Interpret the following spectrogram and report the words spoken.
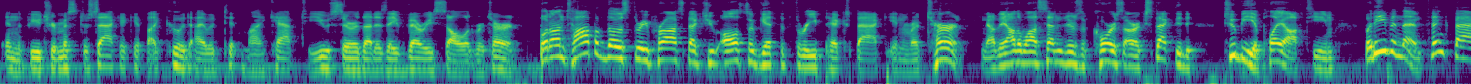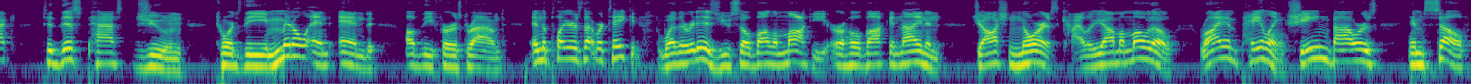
in the future. Mr. Sakic, if I could, I would tip my cap to you, sir. That is a very solid return. But on top of those three prospects, you also get the three picks back in return. Now, the Ottawa Senators, of course, are expected to be a playoff team, but even then, think back to this past June, towards the middle and end of the first round and the players that were taken, whether it is Juuso Valimaki, Urho Vaakanainen, Josh Norris, Kailer Yamamoto, Ryan Poehling, Shane Bowers himself.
